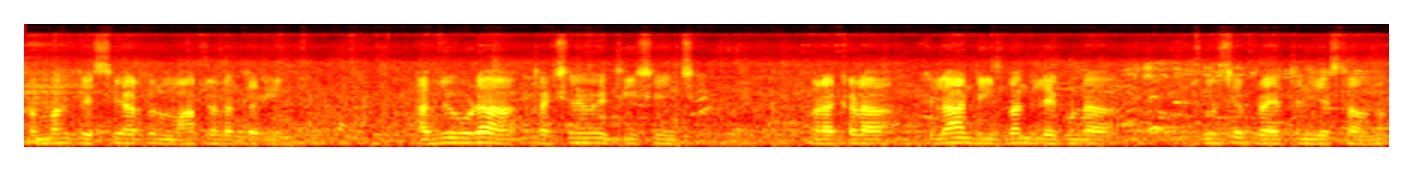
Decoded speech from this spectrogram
సంబంధిత ఎస్సీ గారితో మాట్లాడడం జరిగింది. అవి కూడా తక్షణమే తీసేయించి మరి అక్కడ ఎలాంటి ఇబ్బంది లేకుండా చూసే ప్రయత్నం చేస్తూ ఉన్నాం.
